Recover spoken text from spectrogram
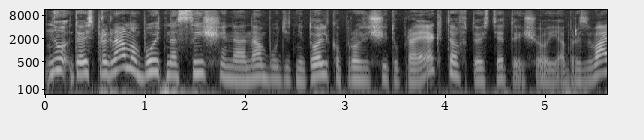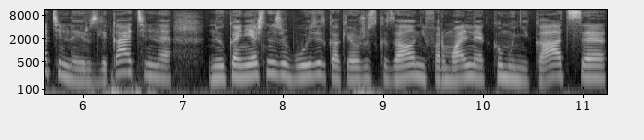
Ну, то есть программа будет насыщена, она будет не только про защиту проектов, то есть это еще и образовательная, и развлекательная. Ну и, конечно же, будет, как я уже сказала, неформальная коммуникация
